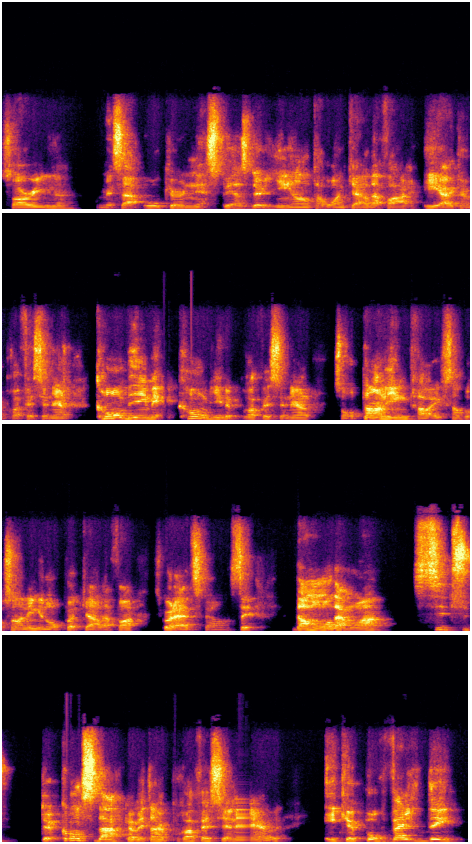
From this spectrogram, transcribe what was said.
Sorry, là, mais ça n'a aucun espèce de lien entre avoir une carte d'affaires et être un professionnel. Combien, mais combien de professionnels sont en ligne, travaillent 100% en ligne et n'ont pas de carte d'affaires? C'est quoi la différence? dans mon monde à moi, si tu te considères comme étant un professionnel et que pour valider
